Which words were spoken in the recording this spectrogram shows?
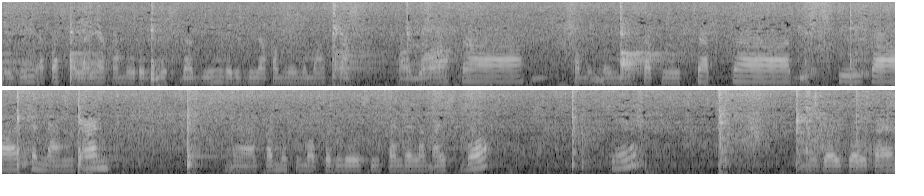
Jadi apa salahnya kamu rebus daging? Jadi bila kamu memasak kawah kamu memasak micap kah? Biskuit kah? Senang kan? Nah kamu cuma perlu simpan dalam ice box oke. okay. Gaul-gaulkan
